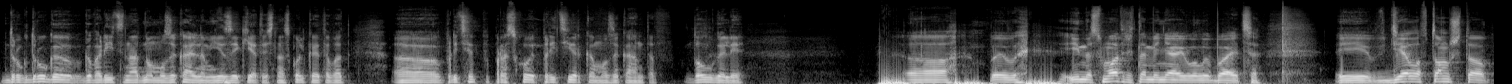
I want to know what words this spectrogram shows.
друг друга говорить на одном музыкальном языке, то есть насколько это вот э, происходит притирка музыкантов, долго ли? А, Инна смотрит на меня и улыбается. И дело в том, что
